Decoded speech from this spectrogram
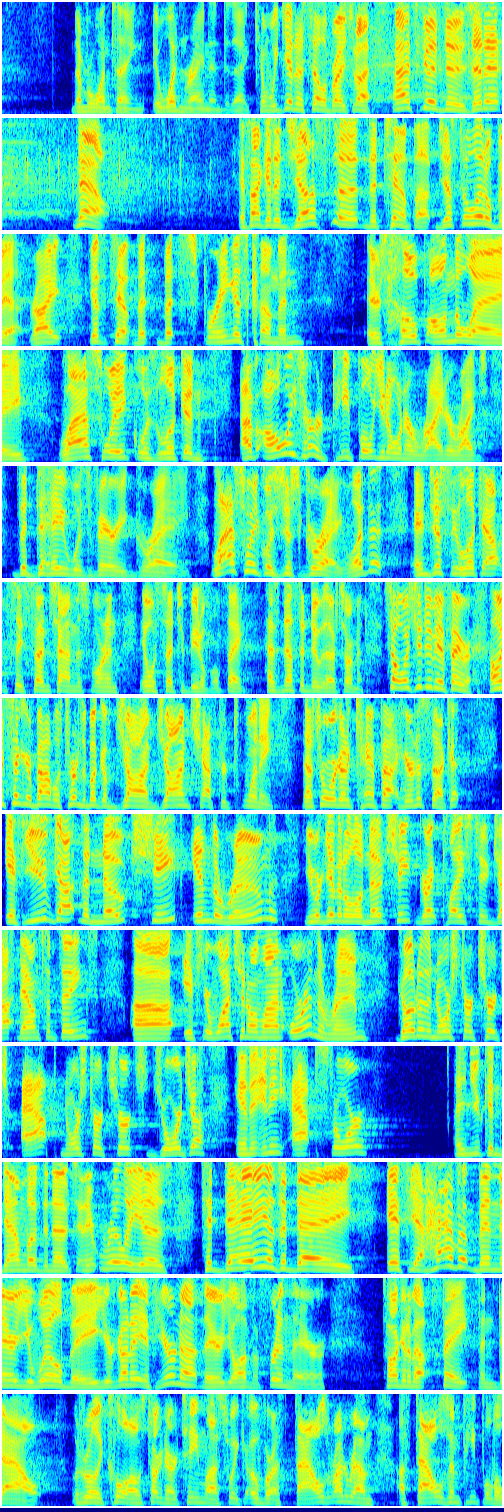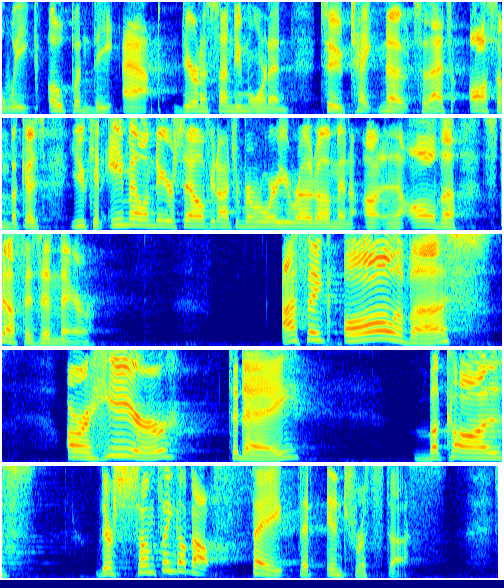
Number one thing, it wasn't raining today. Can we get a celebration? That's good news, isn't it? Now, if I could adjust the, the temp up just a little bit, right? Get the temp, but, but spring is coming. There's hope on the way. Last week was looking, I've always heard people, you know, when a writer writes, the day was very gray. Last week was just gray, wasn't it? And just to look out and see sunshine this morning, it was such a beautiful thing. Has nothing to do with our sermon. So I want you to do me a favor. I want you to take your Bibles, turn to the book of John, John chapter 20. That's where we're going to camp out here in a second. If you've got the note sheet in the room, you were given a little note sheet, great place to jot down some things. Uh, if you're watching online or in the room, go to the North Star Church app, North Star Church Georgia, in any app store, and you can download the notes. And it really is. Today is a day. If you haven't been there, you will be. You're gonna. If you're not there, you'll have a friend there, talking about faith and doubt. It was really cool. I was talking to our team last week. Over a thousand, right around a thousand people a week open the app during a Sunday morning to take notes. So that's awesome because you can email them to yourself. You don't have to remember where you wrote them, and, uh, and all the stuff is in there. I think all of us are here today because there's something about faith that interests us.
